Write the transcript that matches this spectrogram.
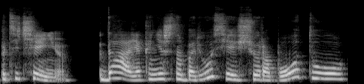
по течению. Да, я, конечно, борюсь, я ищу работу,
